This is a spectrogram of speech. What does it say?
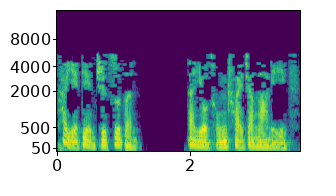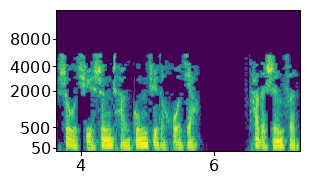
他也垫支资本，但又从踹匠那里收取生产工具的货价。他的身份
